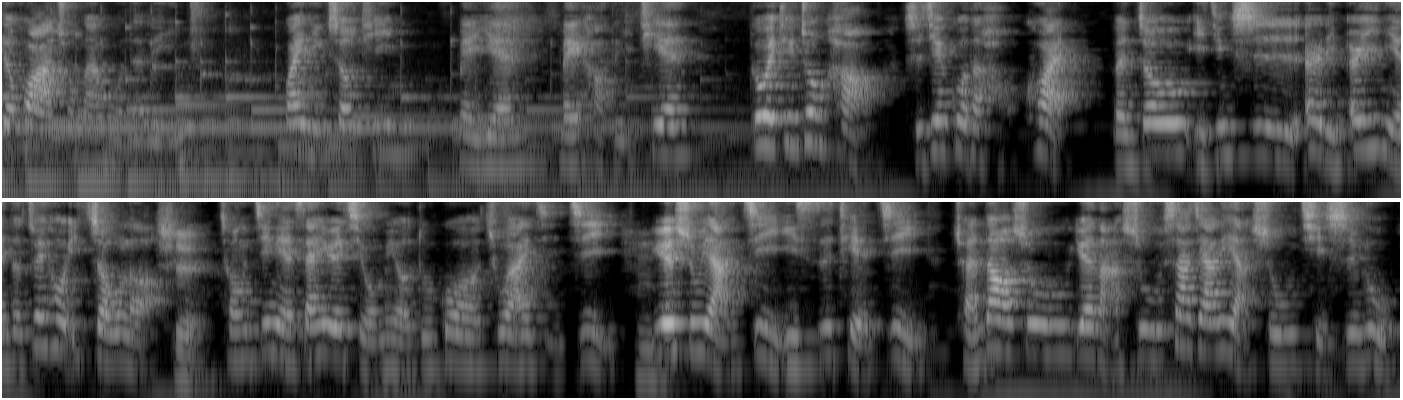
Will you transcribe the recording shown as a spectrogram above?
的话充满我的灵，欢迎您收听美言美好的一天。各位听众好，时间过得好快，本周已经是二零二一年的最后一周了。是，从今年三月起，我们有读过出埃及记、嗯、约书亚记、以斯帖记、传道书、约拿书、撒加利亚书、启示录。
